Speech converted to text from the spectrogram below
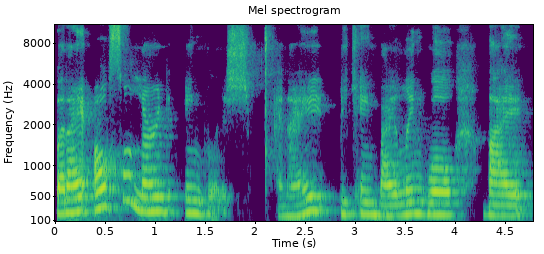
but I also learned English and I became bilingual by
